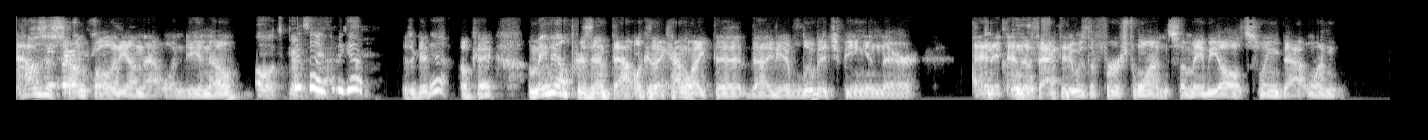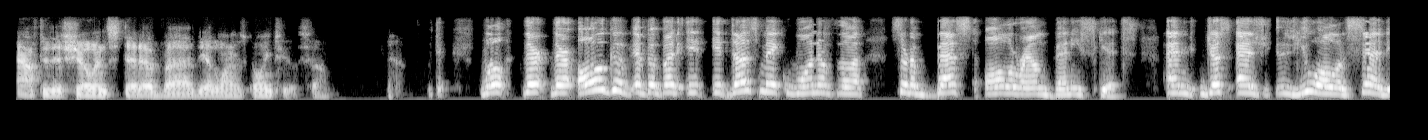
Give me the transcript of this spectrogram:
how's the sound quality on that one? Do you know? Oh, it's good. That sounds pretty good. Is it good? Yeah. Okay. Well, maybe I'll present that one because I kind of like the the idea of Lubitsch being in there, and That'd and the fact that it was the first one. So maybe I'll swing that one after this show instead of uh, the other one I was going to. So Well, they're they're all good, but but it it does make one of the sort of best all around Benny skits. And just as, as you all have said,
